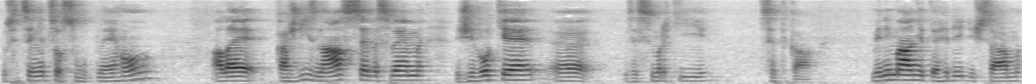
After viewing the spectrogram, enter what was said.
To sice něco smutného, ale každý z nás se ve svém životě ze eh, smrtí setká. Minimálně tehdy, když sám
